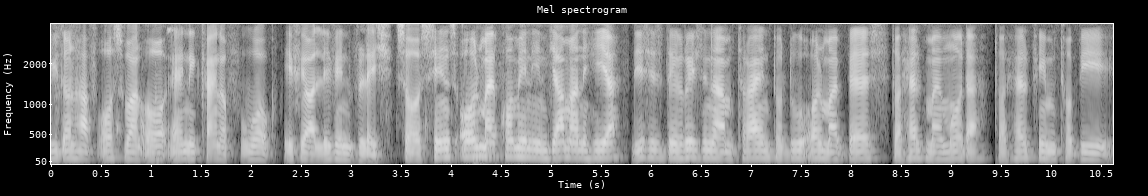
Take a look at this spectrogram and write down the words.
you don't have husband or any kind of work if you are living village. So since all my coming in germany here this is the reason i'm trying to do all my best to help my mother to help him to be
